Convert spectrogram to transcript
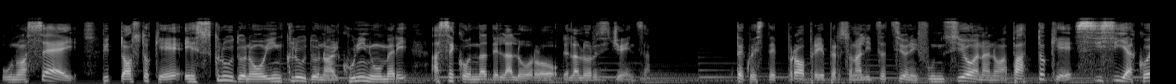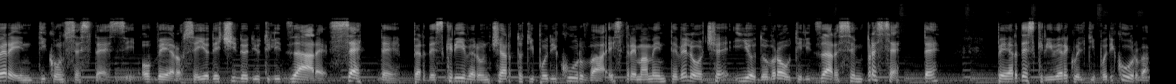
1 a 6, piuttosto che escludono o includono alcuni numeri a seconda della loro, della loro esigenza tutte queste proprie personalizzazioni funzionano a patto che si sia coerenti con se stessi, ovvero se io decido di utilizzare 7 per descrivere un certo tipo di curva estremamente veloce, io dovrò utilizzare sempre 7 per descrivere quel tipo di curva.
